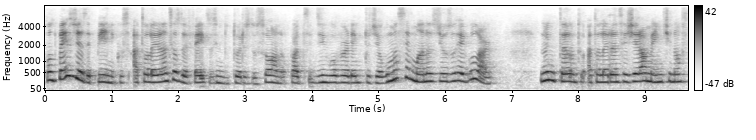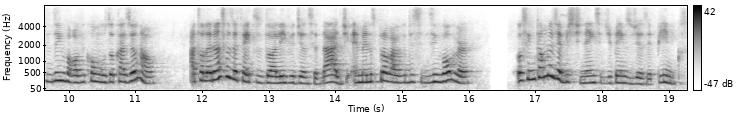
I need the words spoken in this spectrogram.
Com os benzodiazepínicos, a tolerância aos efeitos indutores do sono pode se desenvolver dentro de algumas semanas de uso regular. No entanto, a tolerância geralmente não se desenvolve com uso ocasional. A tolerância aos efeitos do alívio de ansiedade é menos provável de se desenvolver. Os sintomas de abstinência de benzodiazepínicos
